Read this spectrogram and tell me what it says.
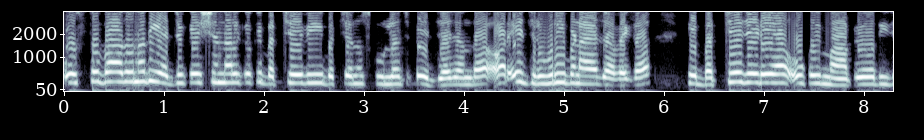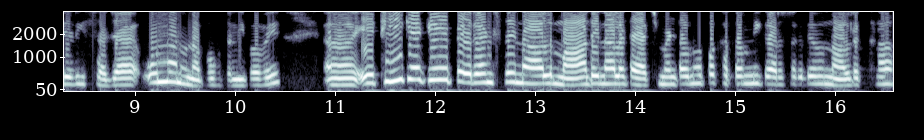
ਉਸ ਤੋਂ ਬਾਅਦ ਉਹਨਾਂ ਦੀ ਐਜੂਕੇਸ਼ਨ ਨਾਲ ਕਿਉਂਕਿ ਬੱਚੇ ਵੀ ਬੱਚਿਆਂ ਨੂੰ ਸਕੂਲਾਂ 'ਚ ਭੇਜਿਆ ਜਾਂਦਾ ਔਰ ਇਹ ਜ਼ਰੂਰੀ ਬਣਾਇਆ ਜਾਵੇਗਾ ਕਿ ਬੱਚੇ ਜਿਹੜੇ ਆ ਉਹ ਕੋਈ ਮਾਪਿਓ ਦੀ ਜਿਹੜੀ ਸਜ਼ਾ ਹੈ ਉਹਨਾਂ ਨੂੰ ਨਾ ਭੁਗਤਣੀ ਪਵੇ। ਇਹ ਠੀਕ ਹੈ ਕਿ ਪੇਰੈਂਟਸ ਦੇ ਨਾਲ, ਮਾਂ ਦੇ ਨਾਲ ਅਟੈਚਮੈਂਟ ਉਹਨੂੰ ਆਪਾਂ ਖਤਮ ਨਹੀਂ ਕਰ ਸਕਦੇ, ਉਹਨੂੰ ਨਾਲ ਰੱਖਣਾ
